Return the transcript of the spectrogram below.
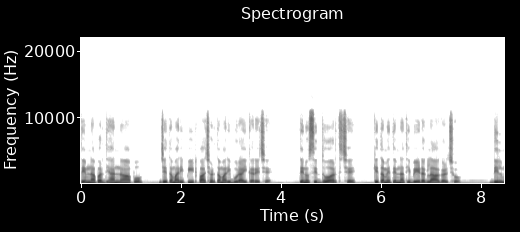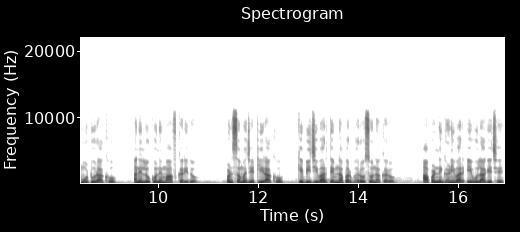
તેમના પર ધ્યાન ન આપો, જે તમારી પીઠ પાછળ તમારી બુરાઈ કરે છે. તેનો સીધો અર્થ છે કે તમે તેમનાથી બે ડગલા આગળ છો. દિલ મોટું રાખો અને લોકોને માફ કરી દો. પણ સમજ એટલી રાખો કે બીજી વાર તેમના પર ભરોસો ન કરો. આપણને ઘણીવાર એવું લાગે છે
